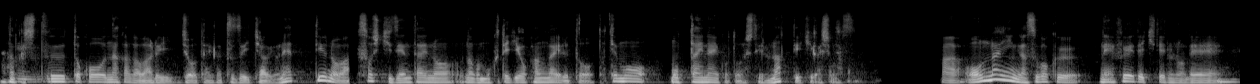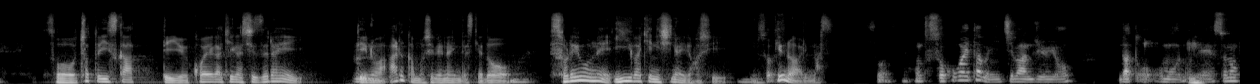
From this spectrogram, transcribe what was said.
なんかずっとこう仲が悪い状態が続いちゃうよねっていうのは組織全体のなんか目的を考えるととてももったいないことをしているなっていう気がします。まあ、オンラインがすごくね増えてきてるので、うん、そうちょっといいですかっていう声がけがしづらいっていうのはあるかもしれないんですけど、うん、それをね言い訳にしないでほしいっていうのはあります。そうですね。本当そこが多分一番重要だと思うので、うん、その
